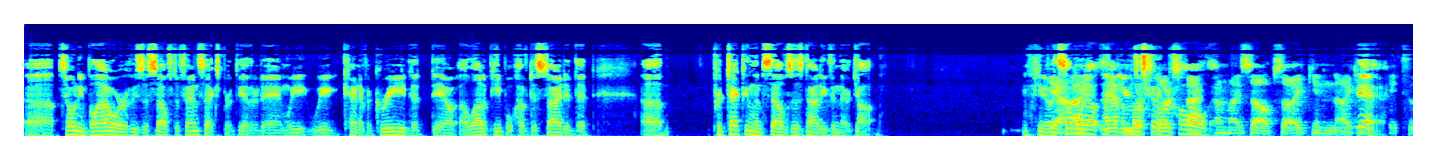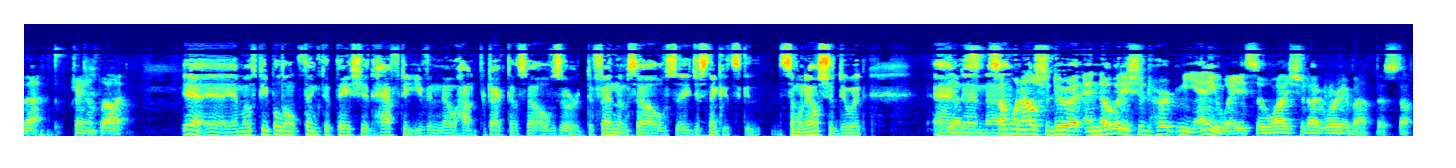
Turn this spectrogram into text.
uh, Tony Blauer, who's a self-defense expert, the other day, and we, we kind of agreed that you know, a lot of people have decided that uh, protecting themselves is not even their job. You know, yeah, it's someone I, else. I have you're a just going to call them. myself, so I can I can Yeah. relate to that train of thought. Yeah, yeah, yeah. Most people don't think that they should have to even know how to protect themselves or defend themselves. They just think it's someone else should do it. And Yes, then, uh, someone else should do it, and nobody should hurt me anyway. So why should I worry about this stuff?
